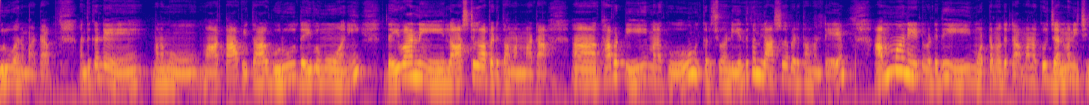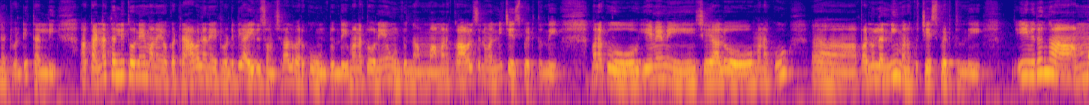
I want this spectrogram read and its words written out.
గురువు అనమాట అందుకంటే మనము మాతా పిత గురు దైవము అని దైవాన్ని లాస్ట్గా పెడతామన్నమాట. కాబట్టి మనకు ఇక్కడ చూడండి ఎందుకని లాస్ట్గా పెడతామంటే అమ్మ అనేటువంటిది మొట్టమొదట మనకు జన్మనిచ్చినటువంటి తల్లి. ఆ కన్న తల్లితోనే మన యొక్క ట్రావెల్ అనేటువంటిది ఐదు సంవత్సరాల వరకు ఉంటుంది. మనతోనే ఉంటుంది అమ్మ మనకు కావలసినవన్నీ చేసి పెడుతుంది. మనకు ఏమేమి చేయాలో మనకు పనులన్నీ మనకు చేసి పెడుతుంది. ఈ విధంగా అమ్మ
